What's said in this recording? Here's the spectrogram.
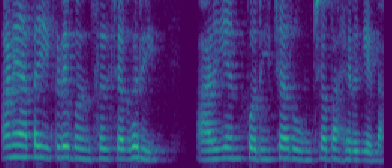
आणि आता इकडे बन्सलच्या घरी आर्यन परीच्या रूमच्या बाहेर गेला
